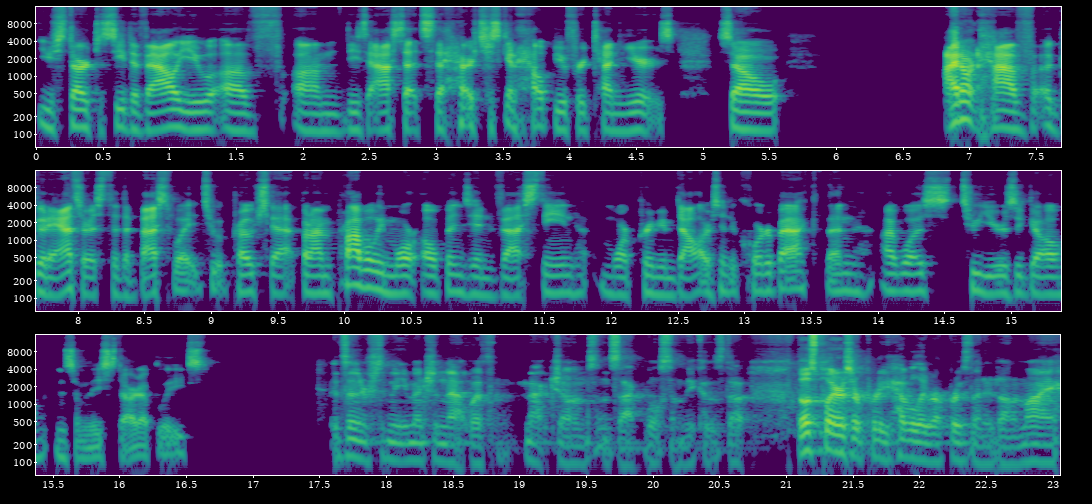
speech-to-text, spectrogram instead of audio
you start to see the value of um, these assets that are just going to help you for 10 years. So I don't have a good answer as to the best way to approach that, but I'm probably more open to investing more premium dollars into quarterback than I was two years ago in some of these startup leagues. It's interesting that you mentioned that with Mac Jones and Zach Wilson because the, those players are pretty heavily represented on my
